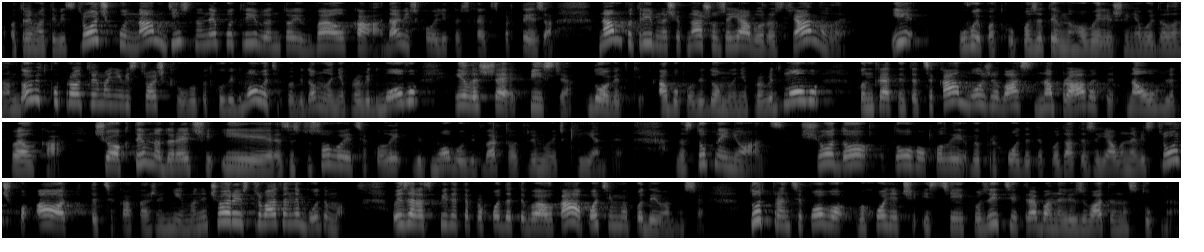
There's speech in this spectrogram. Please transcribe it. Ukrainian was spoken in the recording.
отримати відстрочку, нам дійсно не потрібен той ВЛК, да, військово-лікарська експертиза. Нам потрібно, щоб нашу заяву розглянули і у випадку позитивного вирішення видали нам довідку про отримання відстрочки. У випадку відмови це повідомлення про відмову, і лише після довідки або повідомлення про відмову конкретний ТЦК може вас направити на огляд ВЛК, що активно, до речі, і застосовується, коли відмову відверто отримують клієнти. Наступний нюанс щодо того, коли ви приходите подати заяву на відстрочку, а от ТЦК каже: Ні, ми нічого реєструвати не будемо. Ви зараз підете проходити ВЛК, а потім ми подивимося. Тут принципово, виходячи із цієї позиції, треба аналізувати наступне.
